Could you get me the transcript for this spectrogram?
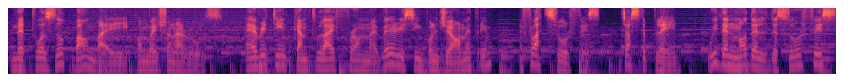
and that was not bound by conventional rules. Everything came to life from a very simple geometry, a flat surface, just a plane. We then modeled the surface,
